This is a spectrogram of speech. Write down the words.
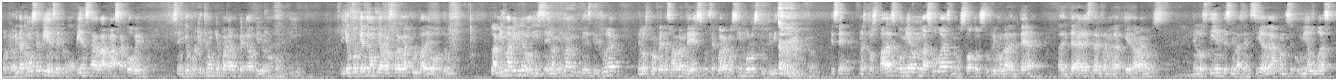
porque ahorita como se piensa y como piensa la raza joven, dicen, yo por qué tengo que pagar un pecado que yo no cometí? ¿Y yo por qué tengo que arrastrar la culpa de otro? La misma Biblia lo dice, la misma escritura, en los profetas hablan de eso. ¿Se acuerdan los símbolos que utilizan? Dice, nuestros padres comieron las uvas, nosotros sufrimos la dentera. La dentera era esta enfermedad que daba en los, en los dientes y en las encías, ¿verdad? Cuando se comía uvas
